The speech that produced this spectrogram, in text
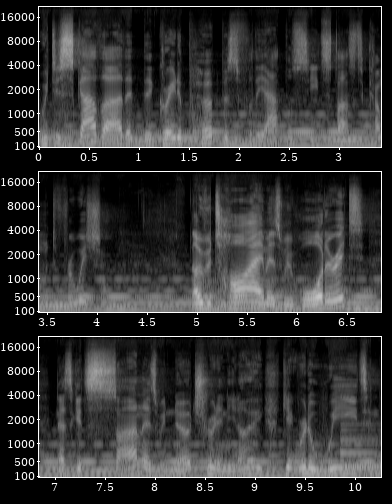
We discover that the greater purpose for the apple seed starts to come into fruition over time as we water it and as it gets sun as we nurture it and you know get rid of weeds and,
